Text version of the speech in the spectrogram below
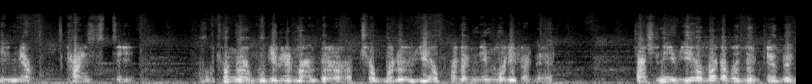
일명 스카이스트. 폭탄과 무기를 만들어 정부를 위협하는 인물이라네. 자신이 위험하다고 느꼈는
